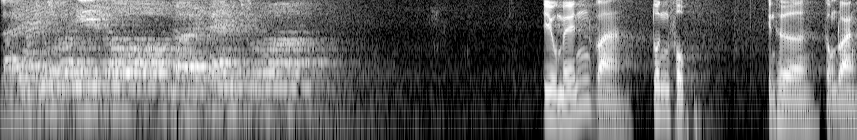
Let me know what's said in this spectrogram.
Lạy Chúa Kitô, ngợi khen Chúa. yêu mến và tuân phục. Kính thưa cộng đoàn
